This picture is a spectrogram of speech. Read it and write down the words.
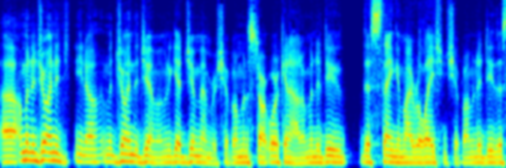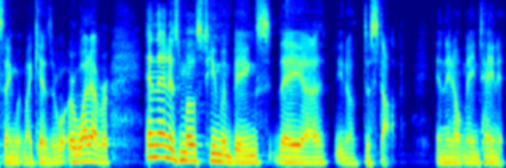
Uh, I'm going to join, a, you know, I'm going to join the gym. I'm going to get a gym membership. I'm going to start working out. I'm going to do this thing in my relationship. I'm going to do this thing with my kids or, or whatever. And then as most human beings, they, uh, you know, just stop and they don't maintain it.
